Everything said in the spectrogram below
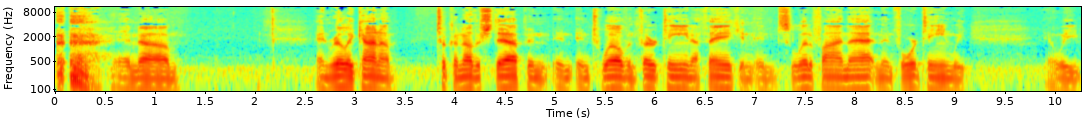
and um, and really kind of took another step in, in, in 12 and 13, I think, and, and solidifying that. And then 14, we, you know, we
